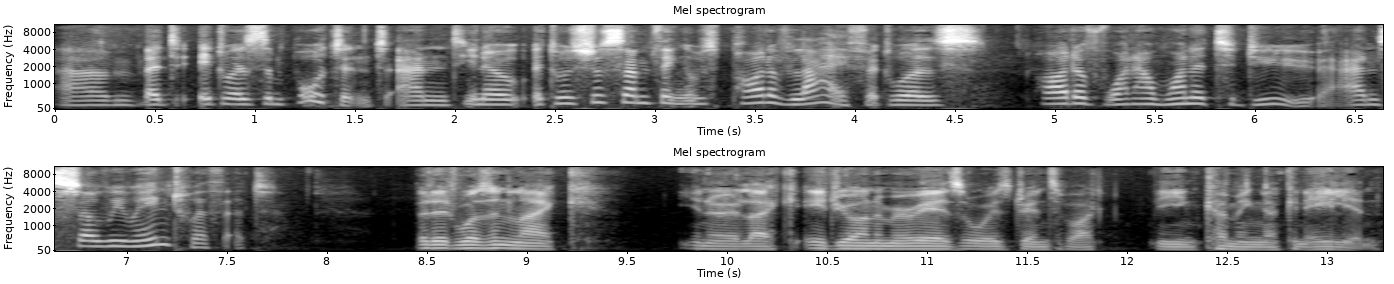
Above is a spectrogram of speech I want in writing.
Um, but it was important. And, you know, it was just something, it was part of life. It was part of what I wanted to do. And so we went with it. But it wasn't like, you know, like Adriana Marez always dreamt about being coming like an alien,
